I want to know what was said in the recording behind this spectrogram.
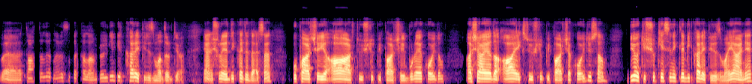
e, tahtaların arasında kalan bölge bir kare prizmadır diyor. Yani şuraya dikkat edersen bu parçayı A artı üçlük bir parçayı buraya koydum. Aşağıya da A eksi üçlük bir parça koyduysam diyor ki şu kesinlikle bir kare prizma. Yani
